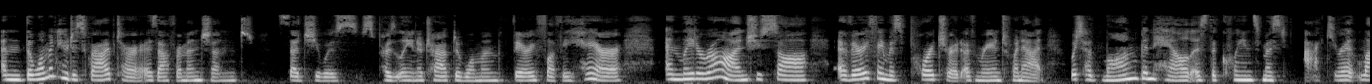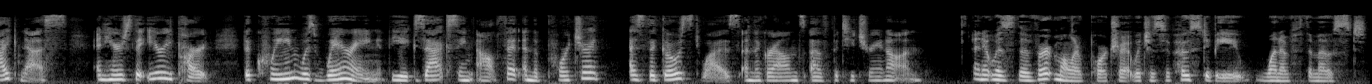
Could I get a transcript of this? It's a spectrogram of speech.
And the woman who described her, as aforementioned, said she was supposedly an attractive woman with very fluffy hair. And later on, she saw a very famous portrait of Marie Antoinette, which had long been hailed as the Queen's most accurate likeness. And here's the eerie part. The Queen was wearing the exact same outfit in the portrait as the ghost was in the grounds of Petit Trianon. And it was the Wertmuller portrait, which is supposed to be one of the most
